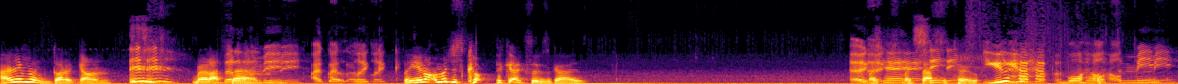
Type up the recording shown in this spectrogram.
I don't even got a gun. Bro, that's Better sad. than me. I got like But you know, I'm gonna just cut pickaxe those guys. okay. like that's See, the toe. you have more health than me,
